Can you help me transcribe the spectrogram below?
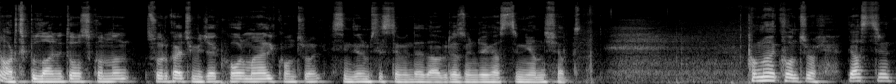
Artık bu lanet olsun konudan soru kaçmayacak. Hormonal kontrol sindirim sisteminde daha biraz önce gastrin yanlış yaptın. Hormonal kontrol. Gastrin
